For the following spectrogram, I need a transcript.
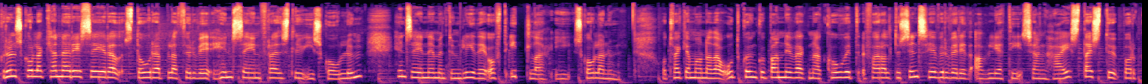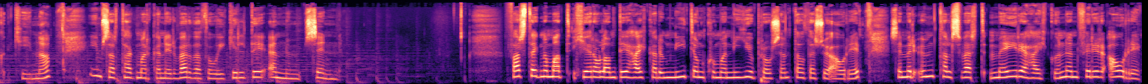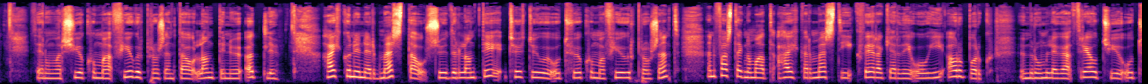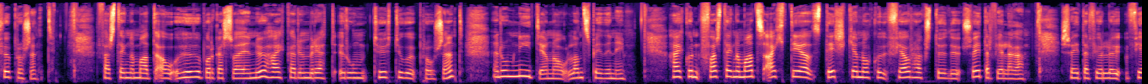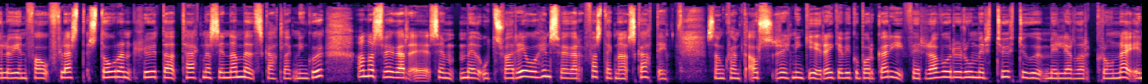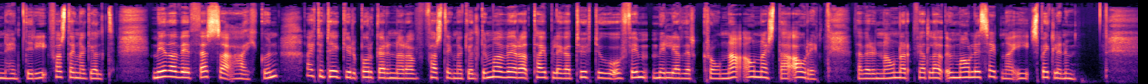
Grunnskólakennari segir að stórefla þurfi hins eginn fræðslu í skólum, hins eginn nefnendum líði oft illa í skólanum. Og tvekja mánada útgöngubanni vegna COVID-faraldusins hefur verið aflétt í Shanghai, stæstu borg Kína. Ímsar takmarkanir verða þó í gildi ennum sinn. Fastegnamatt hér á landi hækkar um 19,9% á þessu ári sem er umtalsvert meiri hækkun en fyrir ári þegar hún var 7,4% á landinu öllu. Hækkunin er mest á Suðurlandi 22,4% en fastegnamatt hækkar mest í hveragerði og í Árborg um rúmlega 32%. Fastegnamatt á höfuborgarsvæðinu hækkar um rétt rúm 20% en rúm 19% á landsbyðinu umræðinni. Hækkun fastegnamats ætti að styrkja nokkuð fjárhagstöðu sveitarfélaga. Sveitarfélagin fá flest stóran hluta tekna sinna með skattlagningu, annars vegar eh, sem með útsvari og hins vegar fastegna skatti. Samkvæmt ársreikningi Reykjavíkuborgar í fyrra voru rúmir 20 miljardar króna innheimtir í fastegnagjöld. Miða við þessa hækkun ættu tekjur borgarinnar af fastegnagjöldum að vera tæplega 25 miljardar króna króna á næsta ári. Það verður nánar fjallað um málið seifna í speiklinum.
